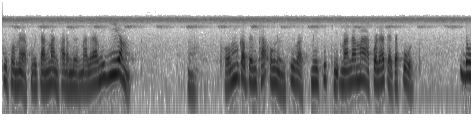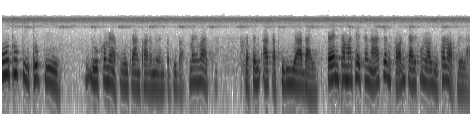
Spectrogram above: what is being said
ที่พ่อแม่ครูอาจารย์มั่นพาดำเนินมาแล้ว นี่เยี่ยมผมก็เป็นพระองค์หนึ่งที่ว่ามีทิฏฐิมานะมากก็แล้วแต่จะพูด ดูทุกกี่ทุกกี่ดูพ่อแม่ครูอาจารย์พาดำเนินปฏิบัติไม่ว่าจะจะเป็นอากับกิริยาใด เป็นธรรมเทศนาเครื่องสอนใจของเราอยู่ตลอดเวลา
